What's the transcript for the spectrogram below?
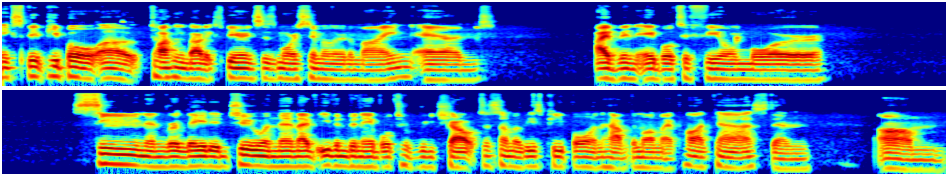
exp- people uh, talking about experiences more similar to mine, and I've been able to feel more seen and related to and then I've even been able to reach out to some of these people and have them on my podcast and um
